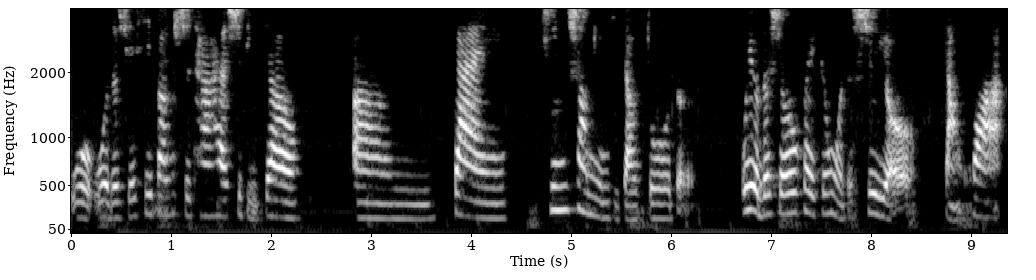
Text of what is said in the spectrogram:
我我的学习方式，它还是比较，嗯，在听上面比较多的。我有的时候会跟我的室友讲话，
